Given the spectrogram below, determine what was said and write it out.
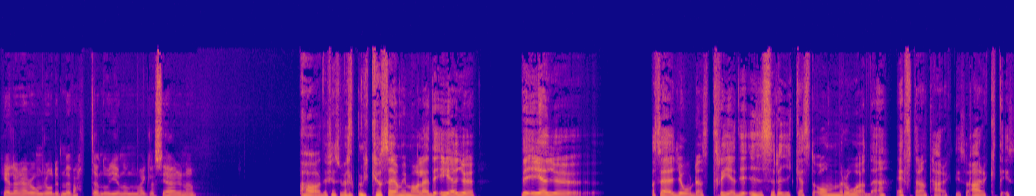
hela det här området med vatten då, genom de här glaciärerna? Ja, det finns väldigt mycket att säga om Himalaya. Det är ju, det är ju vad säger, jordens tredje isrikaste område efter Antarktis och Arktis.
